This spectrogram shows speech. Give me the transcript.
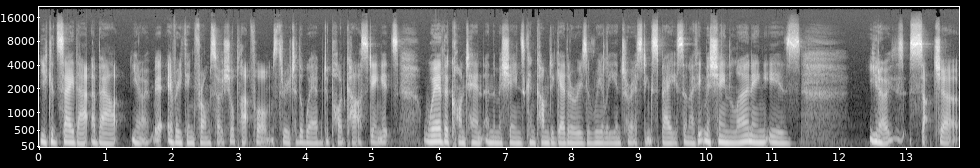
you could say that about, you know, everything from social platforms through to the web to podcasting. It's where the content and the machines can come together is a really interesting space and I think machine learning is you know such a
